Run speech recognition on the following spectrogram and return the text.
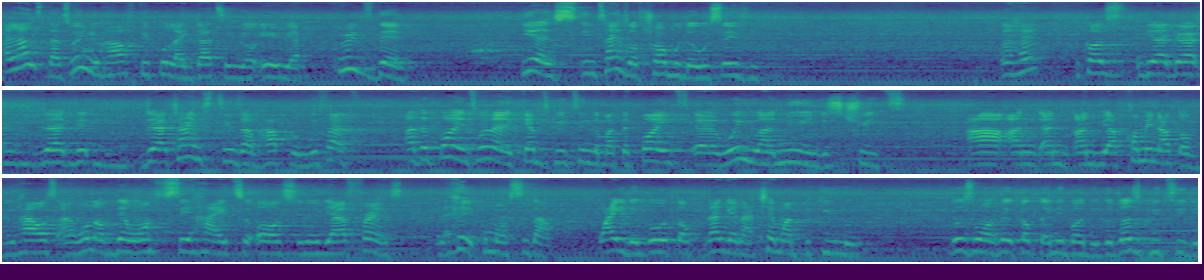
I learned that when you have people like that in your area, greet them. Yes, in times of trouble, they will save you uh-huh. because there, there, there, there, are times things have happened in fact at the point when i kept greeting them at the point uh, when you are new in the street uh, and, and and we are coming out of the house and one of them wants to say hi to us you know they are friends like hey come on sit down why you dey go talk that girl na chairman pikin o those ones wey talk to anybody go just greet you dey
